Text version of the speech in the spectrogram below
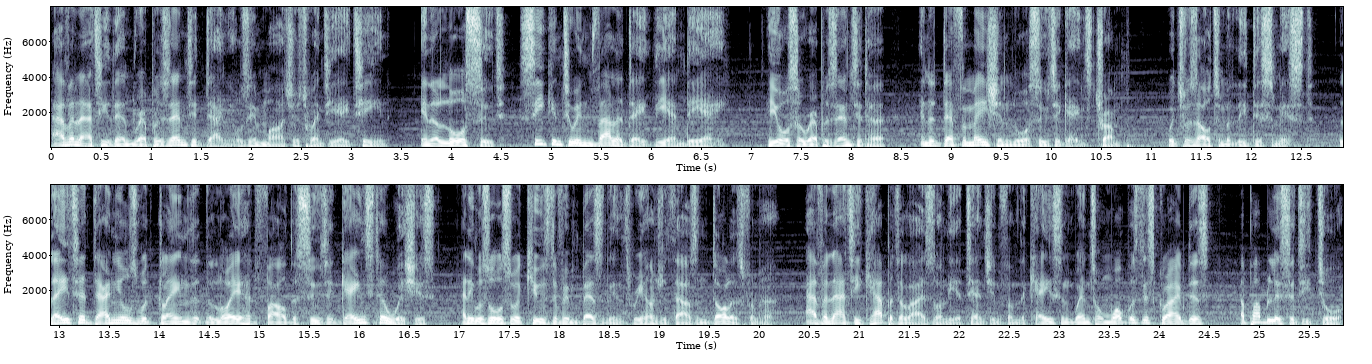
Avenatti then represented Daniels in March of 2018 in a lawsuit seeking to invalidate the NDA. He also represented her in a defamation lawsuit against Trump, which was ultimately dismissed. Later, Daniels would claim that the lawyer had filed the suit against her wishes and he was also accused of embezzling $300,000 from her. Avenatti capitalized on the attention from the case and went on what was described as a publicity tour,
